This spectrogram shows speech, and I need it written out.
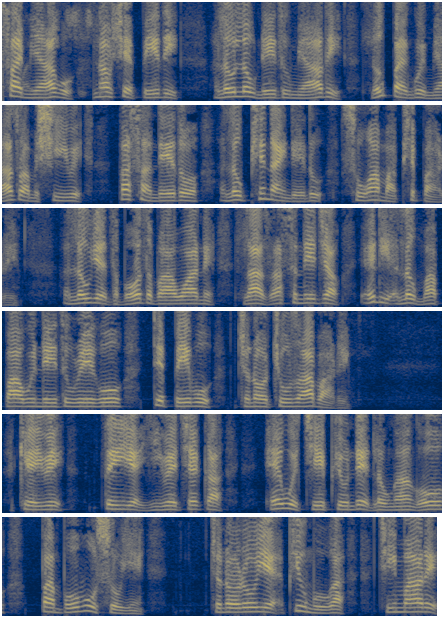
စိုက်များကိုနှောက်ယှက်ပေးသည့်အလုတ်လုတ်နေသူများသည်လုတ်ပိုင်ခွင့်များစွာမရှိ၍ ပတ်စံနေသောအလုတ်ဖြစ်နိုင်တယ်လို့ဆိုရမှာဖြစ်ပါတယ်။အလုတ်ရဲ့သဘောတဘာဝနဲ့လာစားစနစ်ကြောင့်အဲ့ဒီအလုတ်မှာပါဝင်နေသူတွေကိုတစ်ပေးဖို့ကျွန်တော်စူးစမ်းပါတယ်။အကယ်၍သင်ရဲ့ရည်ရွယ်ချက်ကအဲဝစ်ချေပြွန်တဲ့လုပ်ငန်းကိုပံ့ပိုးဖို့ဆိုရင်ကျွန်တော်တို့ရဲ့အပြုအမူကကြီးမားတဲ့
